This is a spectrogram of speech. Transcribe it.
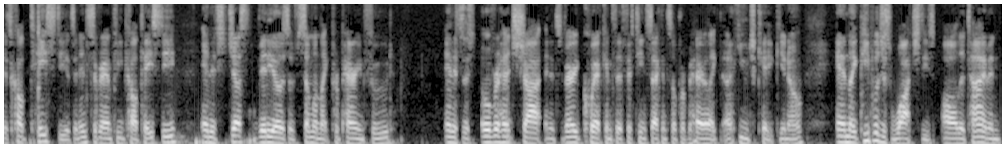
it's called Tasty it's an Instagram feed called Tasty and it's just videos of someone like preparing food and it's this overhead shot and it's very quick into 15 seconds they'll prepare like a huge cake you know? And like people just watch these all the time and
